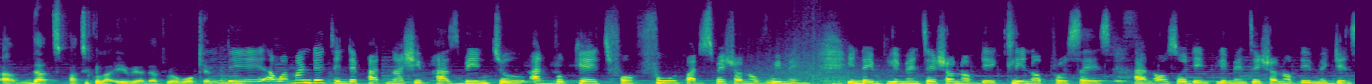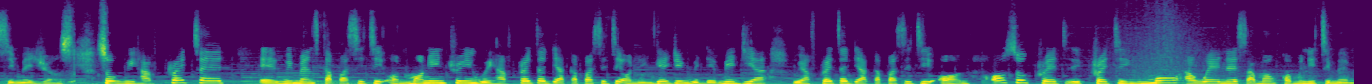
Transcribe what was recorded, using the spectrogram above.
um, that particular area that we're working. The, our mandate in the partnership has been to advocate for full participation of women in the implementation of the cleanup process and also the implementation of the emergency measures. So we have created a women's capacity on monitoring, we have created their capacity on engaging with the media, we have created their capacity on also create, creating more awareness among community members.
